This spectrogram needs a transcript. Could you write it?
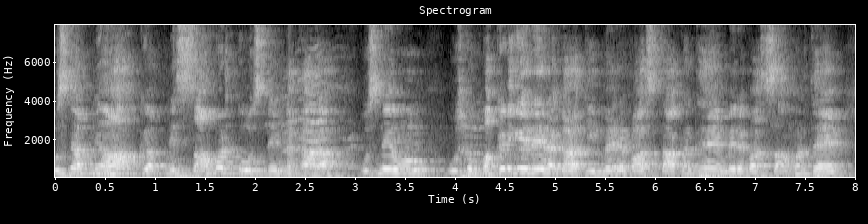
उसने अपने आप के अपने सामर्थ्य को उसने नकारा। उसने वो उसको पकड़ के नहीं रखा कि मेरे पास ताकत है मेरे पास सामर्थ्य है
